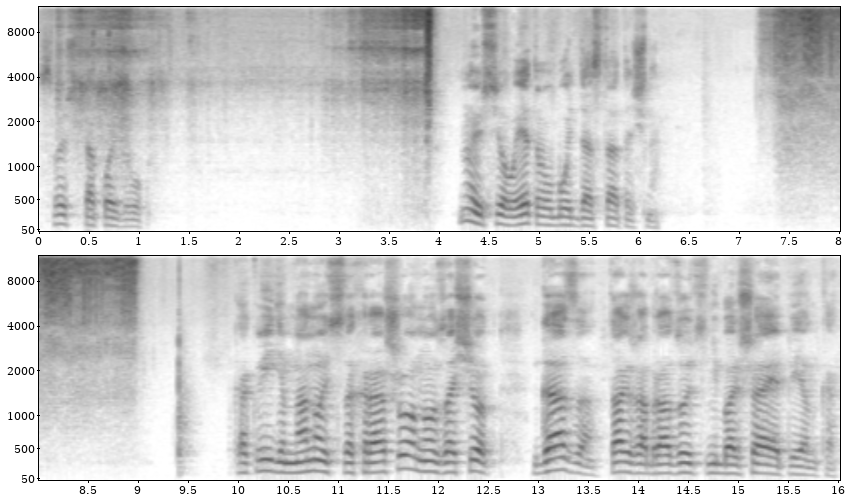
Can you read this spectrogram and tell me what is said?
Слышите такой звук? Ну и все, этого будет достаточно. Как видим, наносится хорошо, но за счет газа также образуется небольшая пенка.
